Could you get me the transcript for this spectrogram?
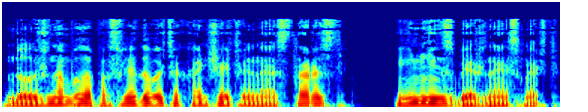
должна была последовать окончательная старость и неизбежная смерть.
